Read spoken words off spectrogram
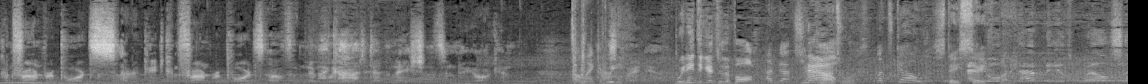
Confirmed reports, I repeat, confirmed reports of nuclear detonations in New York and Oh my god. Pennsylvania. We need to get to the vault. I've got Sean. Now! Codsworth, Let's go. stay And safe, your buddy. family as well, sir?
